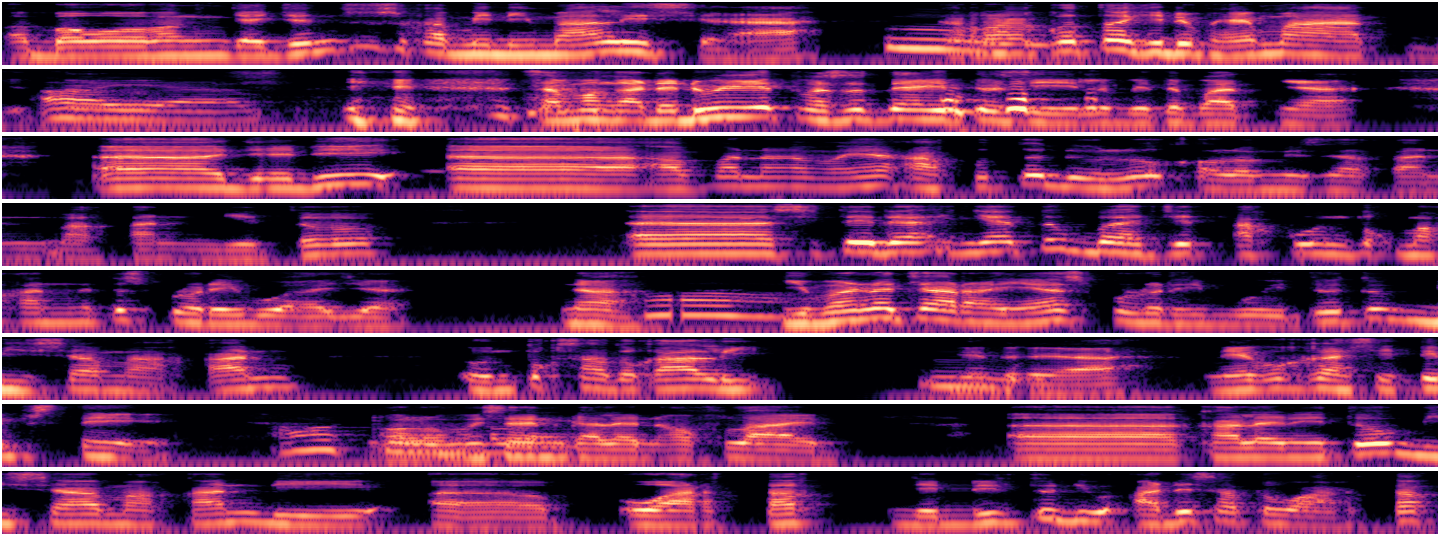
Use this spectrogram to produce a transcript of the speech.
bawa uang jajan tuh suka minimalis ya. Hmm. Karena aku tuh hidup hemat gitu. Oh iya. Sama nggak ada duit maksudnya itu sih lebih tepatnya. Eh, jadi eh, apa namanya? Aku tuh dulu kalau misalkan makan gitu, eh, setidaknya tuh budget aku untuk makan itu sepuluh ribu aja. Oh, Gimana caranya sepuluh ribu itu tuh bisa makan untuk satu kali hmm. gitu ya. Ini aku kasih tips nih. Oke, Kalau misalnya boleh. kalian offline, eh, kalian itu bisa makan di eh, warteg. Jadi itu di, ada satu warteg,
